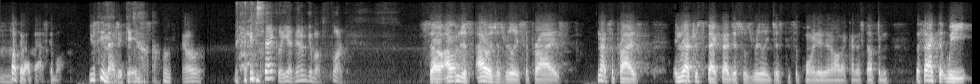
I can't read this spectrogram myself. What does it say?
Mhm. fuck about basketball. You see Magic games. no. exactly. Yeah, they don't give a fuck. So I'm just, I was just really surprised. Not surprised. in retrospect, I just was really just disappointed and all that kind of stuff. And the fact that we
